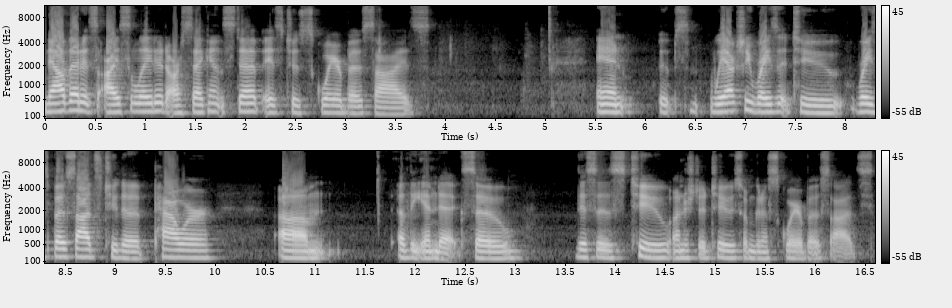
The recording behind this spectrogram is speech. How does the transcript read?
Now that it's isolated, our second step is to square both sides. And oops, we actually raise it to raise both sides to the power um, of the index. So this is 2, understood 2, so I'm going to square both sides.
